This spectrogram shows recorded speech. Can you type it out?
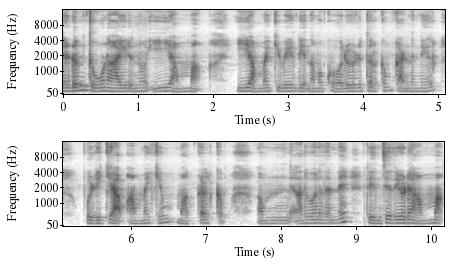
നെടും തൂണായിരുന്നു ഈ അമ്മ. ഈ അമ്മയ്ക്ക് വേണ്ടി നമുക്ക് ഓരോരുത്തർക്കും കണ്ണുനീർ പൊഴിക്കാം അമ്മയ്ക്കും മക്കൾക്കും. അതുപോലെ തന്നെ രഞ്ജിതയുടെ അമ്മ.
